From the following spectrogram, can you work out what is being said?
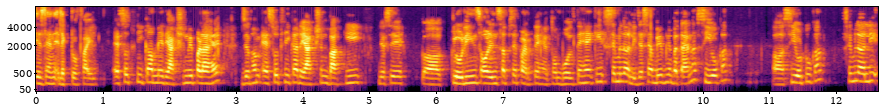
इज़ एन इलेक्ट्रोफाइल SO3 का हमने रिएक्शन भी पढ़ा है। जब हम SO3 का रिएक्शन बाकी जैसे क्लोरीन्स और इन सबसे पढ़ते हैं तो हम बोलते हैं कि सिमिलरली जैसे अभी हमने बताया ना CO का सी uh, का सिमिलरली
